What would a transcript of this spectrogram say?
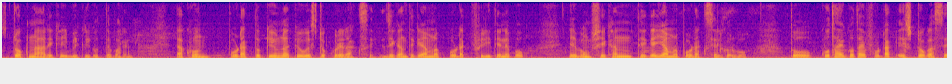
স্টক না রেখেই বিক্রি করতে পারেন। এখন প্রোডাক্ট তো কেউ না কেউ স্টক করে রাখছে। যেখান থেকে আমরা প্রোডাক্ট ফ্রিতে নেব এবং সেখান থেকেই আমরা প্রোডাক্ট সেল করব। তো কোথায় কোথায় প্রোডাক্ট স্টক আছে,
